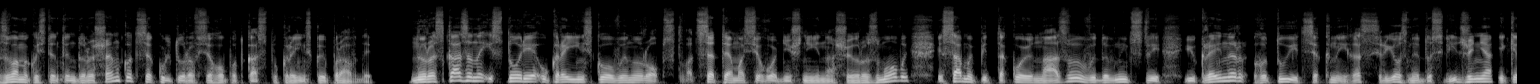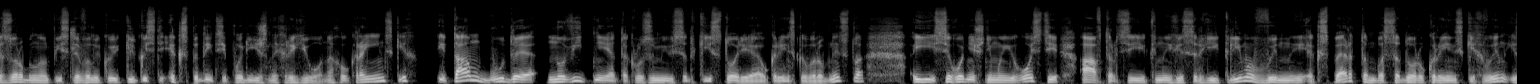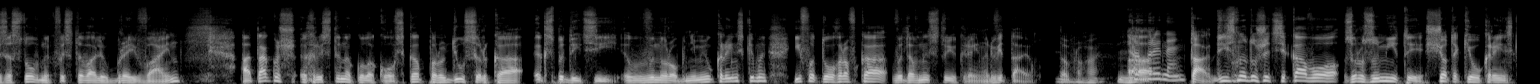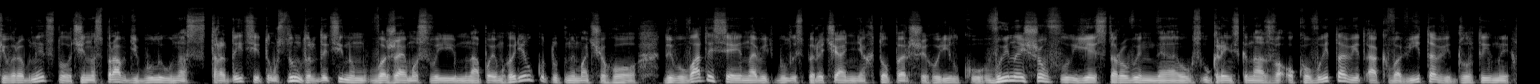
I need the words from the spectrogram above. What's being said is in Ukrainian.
З вами Костянтин Дорошенко. Це культура всього подкасту Української правди. Нерозказана історія українського виноробства це тема сьогоднішньої нашої розмови, і саме під такою назвою в видавництві Ukraїner готується книга серйозне дослідження, яке зроблено після великої кількості експедицій по різних регіонах українських. І там буде новітня, я так розумію, все таки історія українського виноробства. І сьогоднішні мої гості, автор цієї книги Сергій Клімов, винний експерт, амбасадор українських вин і засновник фестивалю Brave Wine, а також Христина Кулаковська, продюсерка експедицій виноробнями українськими і фотографка видавництва Ukraїner. Вітаю. Доброго дня. Добрий день. Так, дійсно дуже цікаво зрозуміти, що таке українське виноробство, чи насправді були у нас традиції, тому що ну, традиційно вважаємо своїм напоєм горілку. Тут нема чого дивуватися, і навіть були сперечання, хто перший горілку винайшов. Є старовинна українська назва оковита від аквавіта, від латини.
